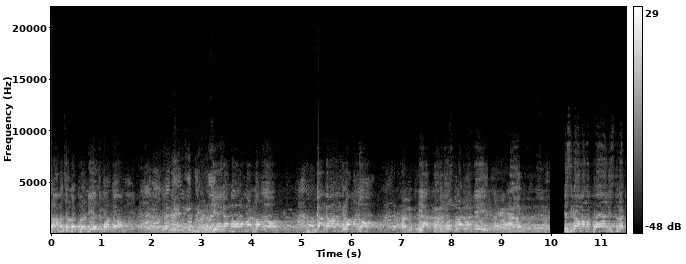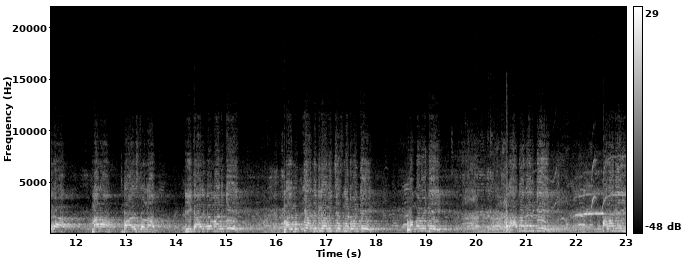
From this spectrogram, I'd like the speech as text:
రామచంద్రపురం నియోజకవర్గం కే గంగవరం మండలంలో గంగవరం గ్రామంలో ఏర్పాటు చేస్తున్నటువంటి దిశగా మనం ప్రయాణిస్తున్నట్టుగా మనం భావిస్తున్నాం. ఈ కార్యక్రమానికి మరి ముఖ్య అతిథిగా విచ్చేసినటువంటి వంగవీటి రాధా గారికి అలాగే ఈ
